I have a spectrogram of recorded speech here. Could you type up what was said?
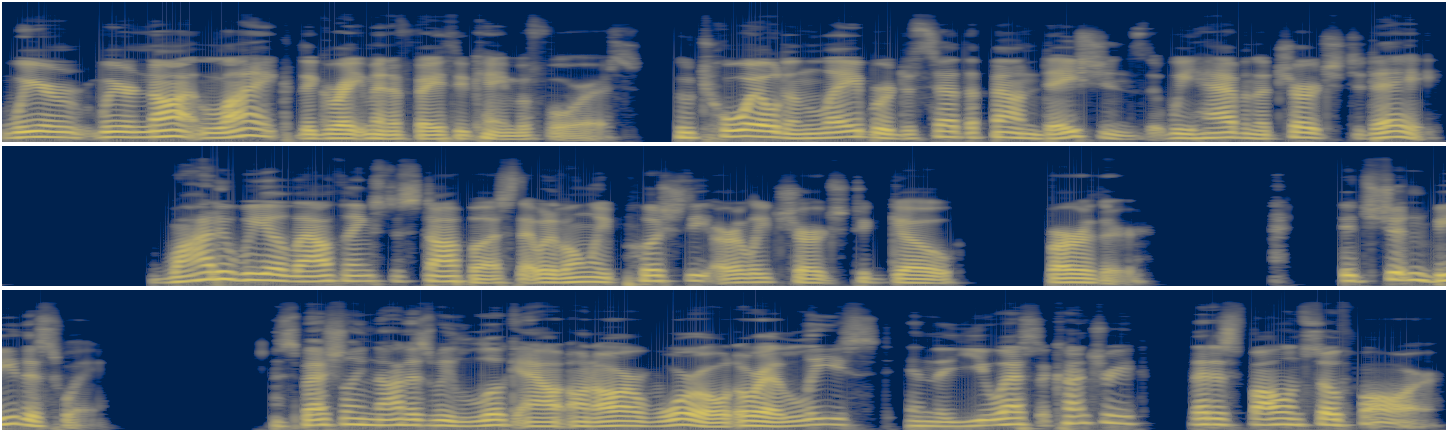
We're, we're not like the great men of faith who came before us, who toiled and labored to set the foundations that we have in the church today. Why do we allow things to stop us that would have only pushed the early church to go further? It shouldn't be this way, especially not as we look out on our world, or at least in the U.S., a country that has fallen so far.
